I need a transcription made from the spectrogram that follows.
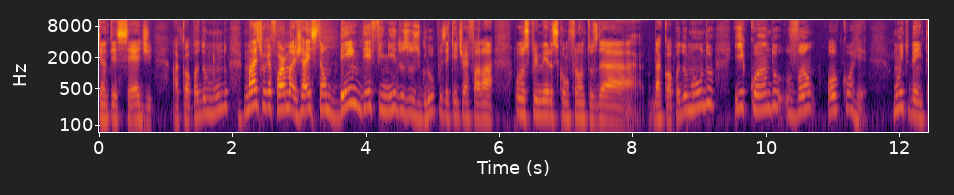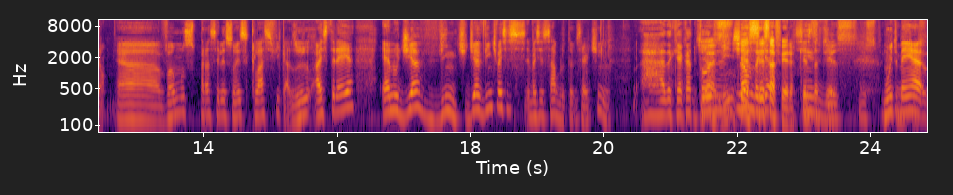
que antecede a Copa do Mundo, mas de qualquer forma já estão bem definidos os grupos, aqui a gente vai falar os primeiros confrontos da, da Copa do Mundo e quando vão ocorrer. Muito bem, então. Ah, vamos para as seleções classificadas. A estreia é no dia 20. Dia 20 vai ser, vai ser sábado tá certinho? Ah, daqui a Dia 14... 20 não, é daqui a sexta-feira. 15 Sexta-feira. Muito bem, a,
